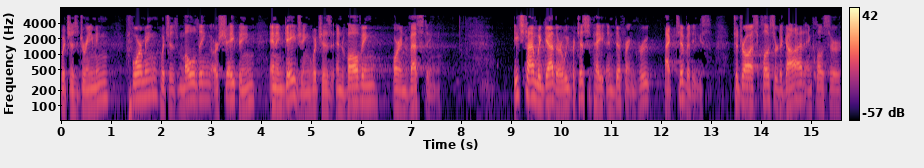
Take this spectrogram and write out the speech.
which is dreaming, forming, which is molding or shaping, and engaging, which is involving or investing. Each time we gather, we participate in different group activities to draw us closer to God and closer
